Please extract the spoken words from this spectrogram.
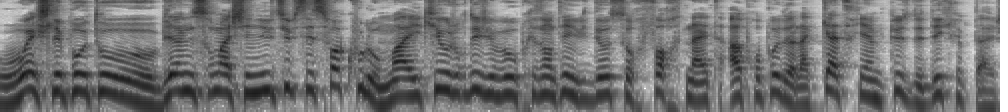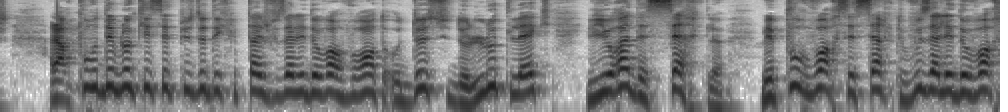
Wesh les potos, bienvenue sur ma chaîne YouTube, c'est soit cool Mike et aujourd'hui je vais vous présenter une vidéo sur Fortnite à propos de la quatrième puce de décryptage. Alors pour débloquer cette puce de décryptage, vous allez devoir vous rendre au-dessus de Loot il y aura des cercles. Mais pour voir ces cercles, vous allez devoir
